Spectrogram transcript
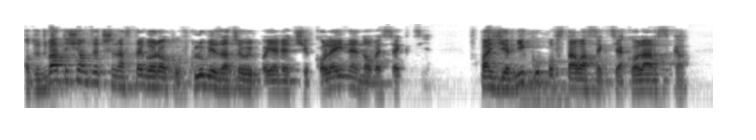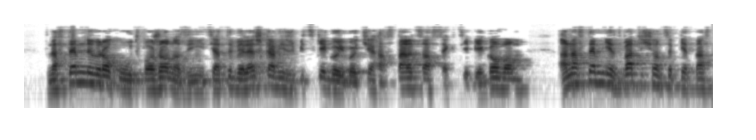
Od 2013 roku w klubie zaczęły pojawiać się kolejne nowe sekcje. W październiku powstała sekcja kolarska. W następnym roku utworzono z inicjatywy Leszka Wierzbickiego i Wojciecha Stalca sekcję biegową, a następnie w 2015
